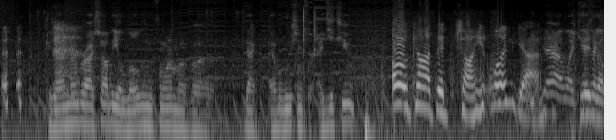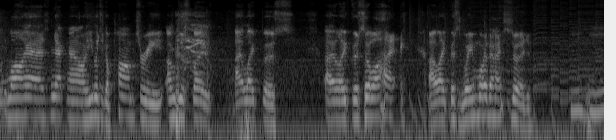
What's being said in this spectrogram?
Because I remember I saw the Alolan form of uh, that evolution for Exeggcute. Oh god, the giant one? Yeah. Yeah, like he has like a long ass neck now. He looks like a palm tree. I'm just like, I like this. I like this a lot. I like this way more than I should. Mm-hmm.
